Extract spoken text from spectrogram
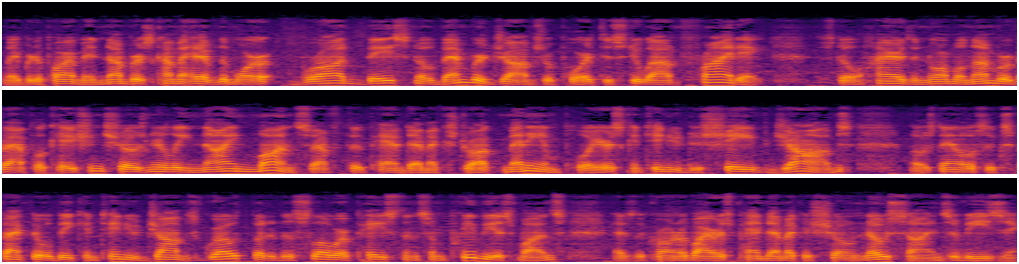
Labor Department numbers come ahead of the more broad based November jobs report that's due out Friday. Still higher than normal number of applications shows nearly nine months after the pandemic struck. Many employers continued to shave jobs. Most analysts expect there will be continued jobs growth, but at a slower pace than some previous months, as the coronavirus pandemic has shown no signs of easing.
